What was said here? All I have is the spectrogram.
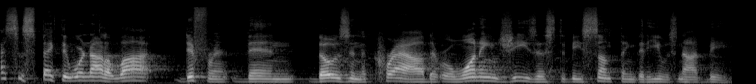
I suspect that we're not a lot different than those in the crowd that were wanting Jesus to be something that he was not being.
